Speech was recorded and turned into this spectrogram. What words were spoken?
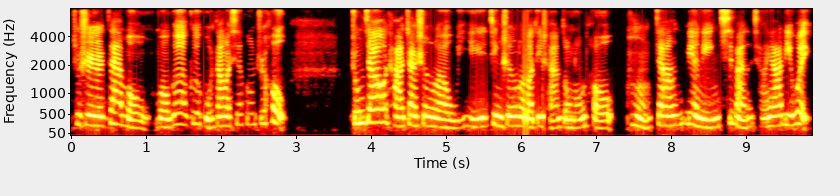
就是在某某个个股当了先锋之后，中交它战胜了五一，晋升了地产总龙头，将面临期满的强压力位。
